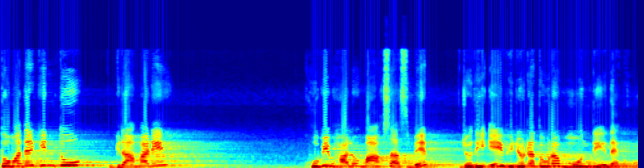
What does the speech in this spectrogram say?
তোমাদের কিন্তু গ্রামারে খুবই ভালো মার্কস আসবে যদি এই ভিডিওটা তোমরা মন দিয়ে দেখো।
